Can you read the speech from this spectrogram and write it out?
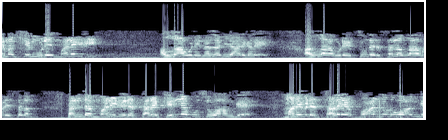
எமக்கு எம்முடைய மனைவி. அல்லாவுடைய நல்லடியார்களே அல்லாவுடைய தூதர் செல்லல்லாவுடைய செல்லம் தந்த மனைவிட தலைக்கு என்ன பூசுவாங்க? மனைவிட தலைய வாழ்ந்துடுவாங்க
